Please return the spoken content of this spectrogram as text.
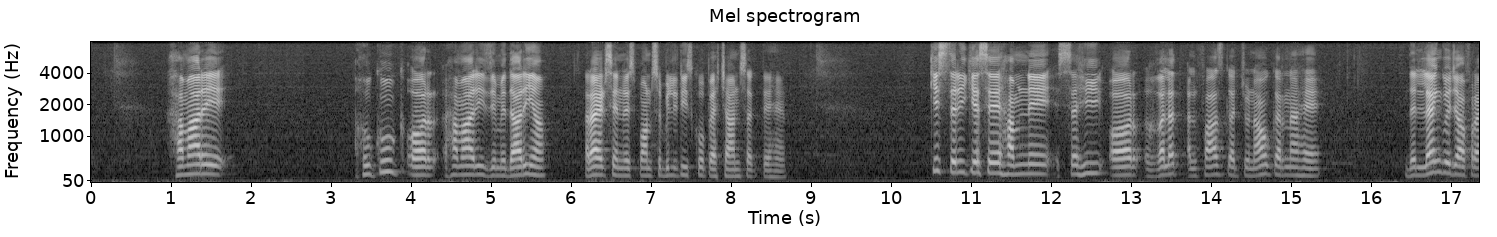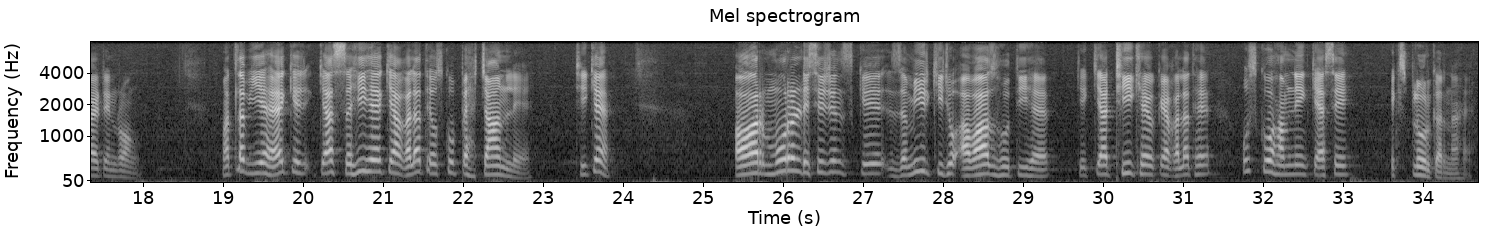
हमारे हुकूक और हमारी ज़िम्मेदारियाँ राइट्स एंड रिस्पॉन्सिबिलिटीज़ को पहचान सकते हैं। किस तरीके से हमने सही और गलत अल्फाज का चुनाव करना है the language of right and wrong मतलब ये है कि क्या सही है, क्या गलत है, उसको पहचान लें। ठीक है? और मोरल डिसीजंस के ज़मीर की जो आवाज़ होती है कि क्या ठीक है क्या गलत है उसको हमने कैसे एक्सप्लोर करना है।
